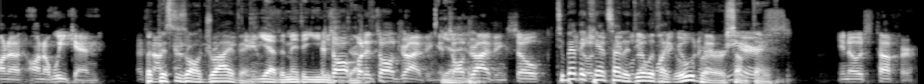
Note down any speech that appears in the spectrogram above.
on a on a weekend. That's But this is all driving. games. yeah, the main thing you need It's to all, drive. but it's all driving. It's Yeah. all driving. So Too bad you they know, can't the sign a deal with, like, Uber have or something. beers, You know, it's tougher.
